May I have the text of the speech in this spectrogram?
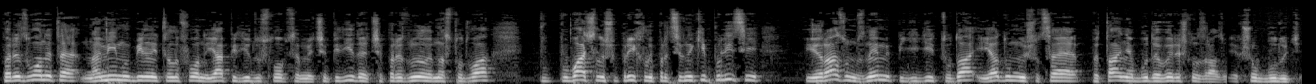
перезвоните на мій мобільний телефон, я під'їду з хлопцями, чи під'їде, чи перезвонили на 102, п- побачили, що приїхали працівники поліції, і разом з ними підійдіть туди. І я думаю, що це питання буде вирішено зразу. Якщо будуть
